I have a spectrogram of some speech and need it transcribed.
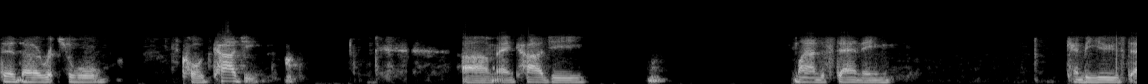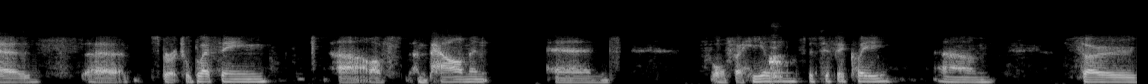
there's a ritual called kaji. Um, and kaji, my understanding, can be used as a spiritual blessing, uh, of empowerment, and or for healing specifically. Um, so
